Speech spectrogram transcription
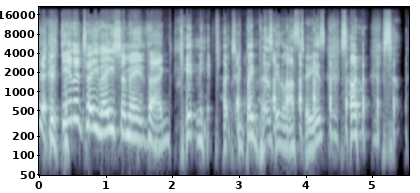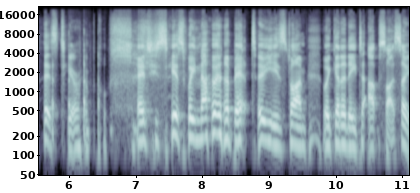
that. Get a TV, Samantha. Get Netflix. We've been busy in the last two years. So, so that's terrible. And she says, We know in about two years' time we're going to need to upsize. So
